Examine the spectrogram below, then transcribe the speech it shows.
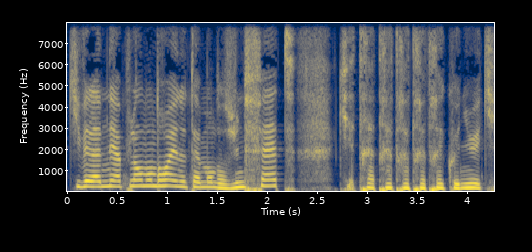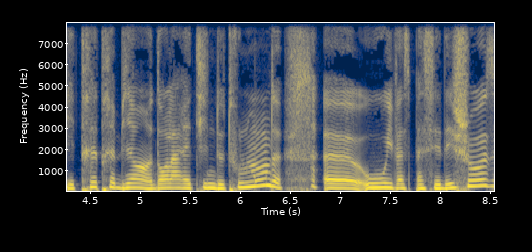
qui va l'amener à plein d'endroits, et notamment dans une fête, qui est très, très, très, très, très connue et qui est très, très bien dans la rétine de tout le monde, euh, où il va se passer des choses,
